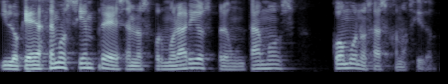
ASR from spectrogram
y lo que hacemos siempre es en los formularios preguntamos cómo nos has conocido.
